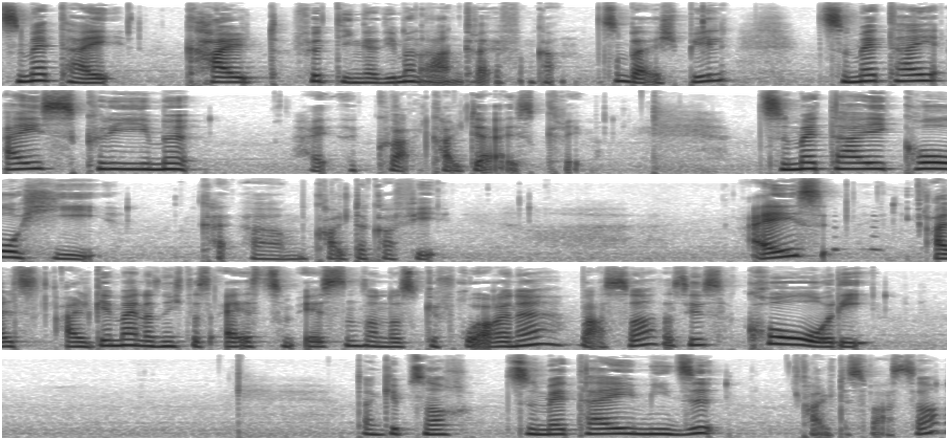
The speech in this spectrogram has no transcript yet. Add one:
Tsumetai, kalt für Dinge, die man angreifen kann. Zum Beispiel Tsumetai Eiscreme, kalte Eiscreme. Tsumetai Kohi, kalter Kaffee. Eis als allgemein, also nicht das Eis zum Essen, sondern das gefrorene Wasser, das ist Kori. Dann gibt es noch Tsumetai Mizu, kaltes Wasser.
